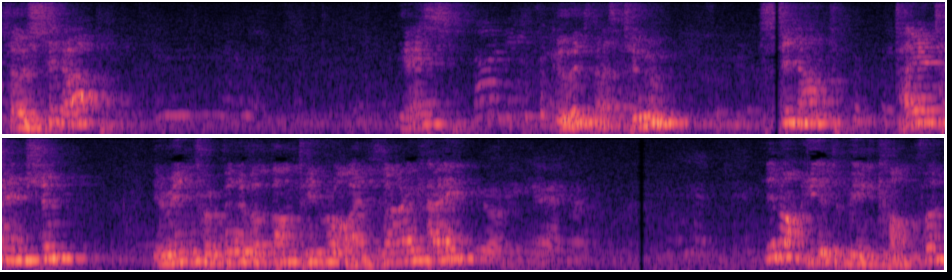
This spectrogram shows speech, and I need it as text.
So sit up. Yes? Good, that's two. Sit up. Pay attention. You're in for a bit of a bumpy ride. Is that okay? Yeah. You're not here to be in comfort.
